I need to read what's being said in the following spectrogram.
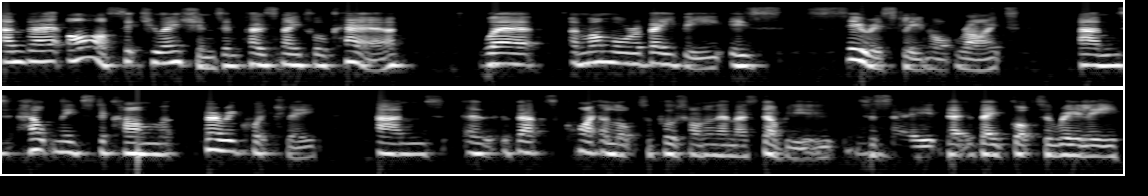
And there are situations in postnatal care where a mum or a baby is seriously not right, and help needs to come very quickly and uh, that's quite a lot to put on an MSW to say that they've got to really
